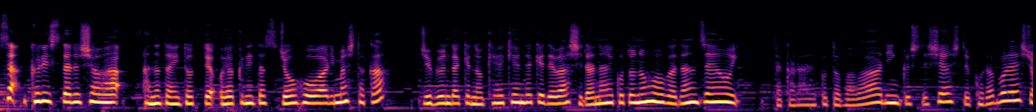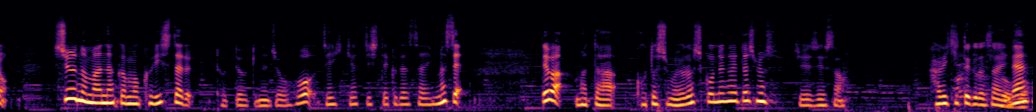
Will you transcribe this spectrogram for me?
さあクリスタルシャワーあなたにとってお役に立つ情報はありましたか？自分だけの経験だけでは知らないことの方が断然多い。だから合言葉はリンクしてシェアしてコラボレーション。週の真ん中もクリスタル。とっておきの情報をぜひキャッチしてくださいませ。ではまた今年もよろしくお願いいたします。JJ さん。張り切ってくださいね。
